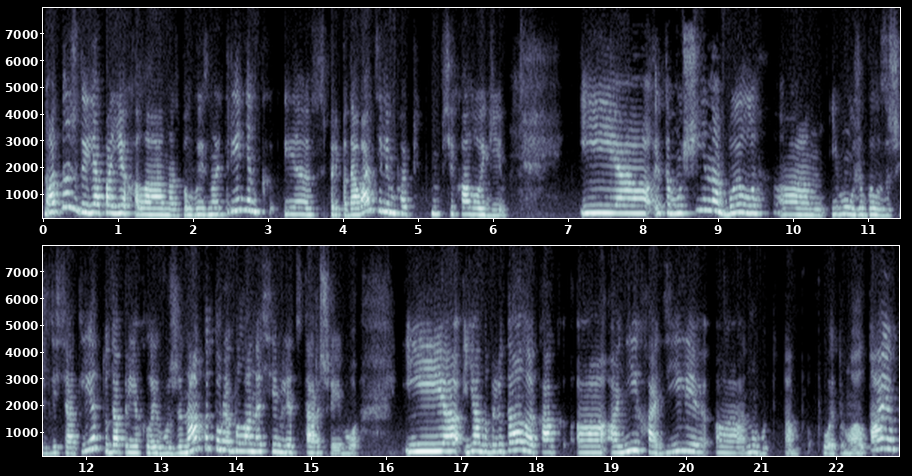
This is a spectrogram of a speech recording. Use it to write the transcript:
Но однажды я поехала, у нас был выездной тренинг с преподавателем по психологии, и а, это мужчина был, ему уже было за 60 лет, туда приехала его жена, которая была на 7 лет старше его. И я наблюдала, как а, они ходили, а, ну вот там по этому Алтаю,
